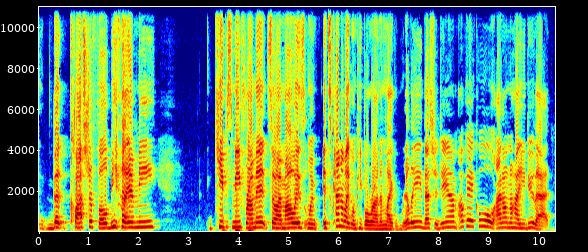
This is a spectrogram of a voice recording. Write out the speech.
the claustrophobia in me keeps me from it. So I'm always when it's kind of like when people run. I'm like, really? That's your jam? Okay, cool. I don't know how you do that.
